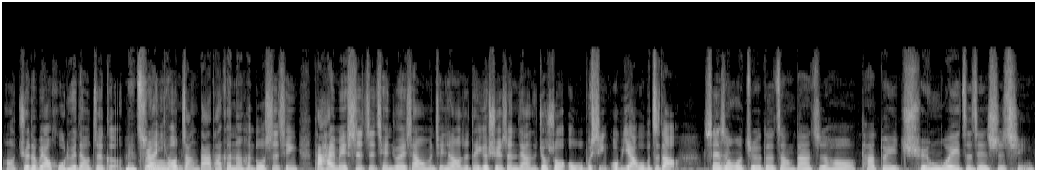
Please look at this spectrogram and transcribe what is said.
好，绝对不要忽略掉这个，没错，不然以后长大，他可能很多事情他还没试之前，就会像我们芊芊老师的一个学生这样子，就说哦，我不行，我不要，我不知道。甚至我觉得长大之后，他对权威这件事情。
